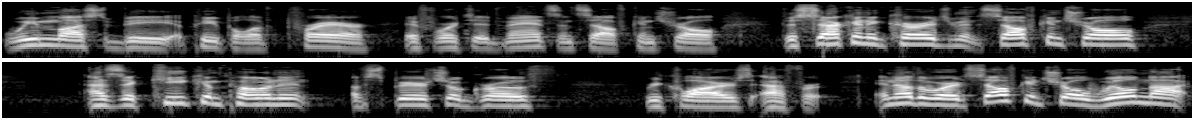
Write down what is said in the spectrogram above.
We must be a people of prayer if we're to advance in self control. The second encouragement self control as a key component of spiritual growth requires effort. In other words, self control will not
